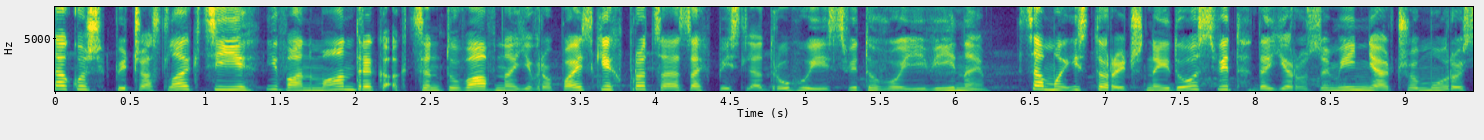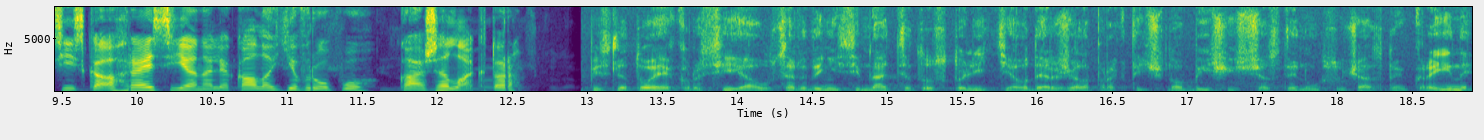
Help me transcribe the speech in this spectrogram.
Також під час лекції Іван Мандрик акцентував на європейських процесах після Другої світової війни. Саме історичний досвід дає розуміння, чому російська агресія налякала Європу, каже лектор. Після того, як Росія у середині 17 століття одержала практично більшість частину сучасної України,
